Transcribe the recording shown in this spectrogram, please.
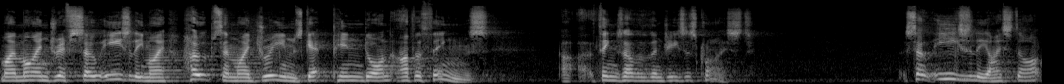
my mind drifts so easily. My hopes and my dreams get pinned on other things, uh, uh, things other than Jesus Christ. So easily I start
